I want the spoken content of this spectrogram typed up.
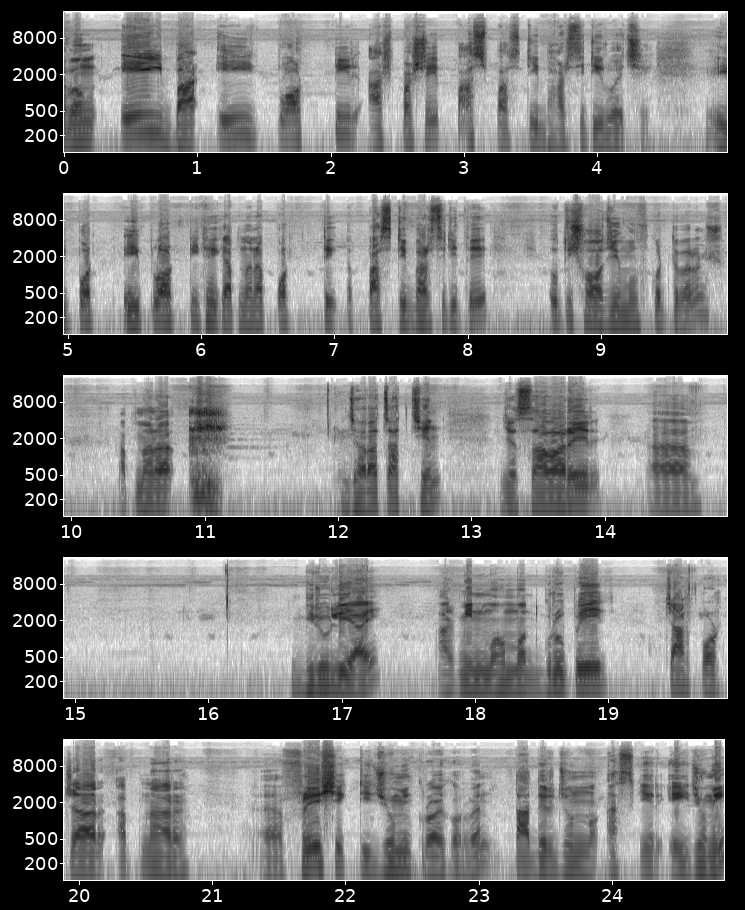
এবং এই বা, এই প্লটটির আশপাশে পাঁচ পাঁচটি ভার্সিটি রয়েছে। এই পট, এই প্লটটি থেকে আপনারা প্রত্যেক, পাঁচটি ভার্সিটিতে অতি সহজেই মুভ করতে পারবেন। আপনারা যারা চাচ্ছেন যে সাভারের বিরুলিয়ায় আরমিন মোহাম্মদ গ্রুপের চার পর্চার আপনার ফ্রেশ একটি জমি ক্রয় করবেন, তাদের জন্য আজকের এই জমি।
